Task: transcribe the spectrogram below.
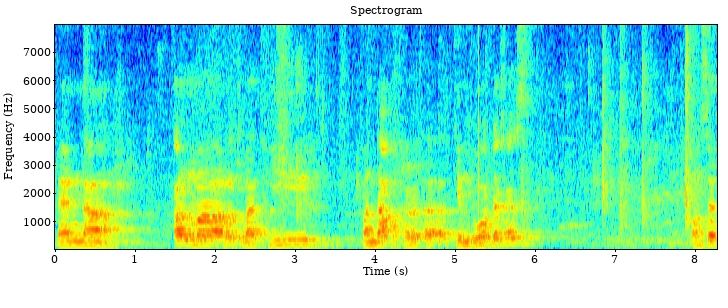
En uh, allemaal wat hier vandaag vertegenwoordigd uh, is. Onze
